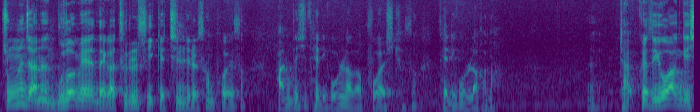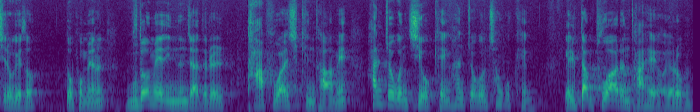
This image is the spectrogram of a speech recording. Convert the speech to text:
죽는 자는 무덤에 내가 들을 수 있게 진리를 선포해서 반드시 데리고 올라가 부활시켜서 데리고 올라가마. 네. 자, 그래서 요한계시록에서 또 보면은 무덤에 있는 자들을 다 부활시킨 다음에 한쪽은 지옥행, 한쪽은 천국행. 일단 부활은 다 해요, 여러분.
